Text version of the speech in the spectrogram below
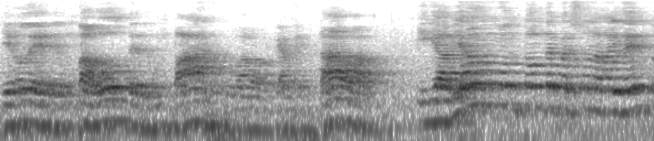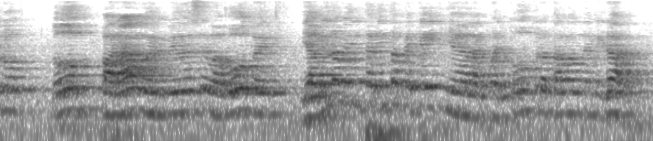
lleno de, un babote, de un barro que afectaba. Y había un montón de personas ahí dentro, todos parados en medio de ese babote. Y había una ventanita pequeña a la cual todos trataban de mirar.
